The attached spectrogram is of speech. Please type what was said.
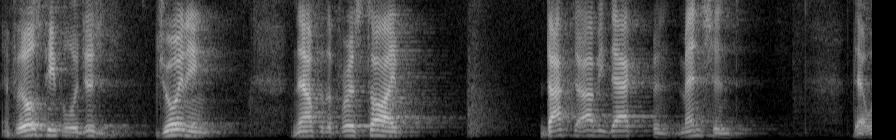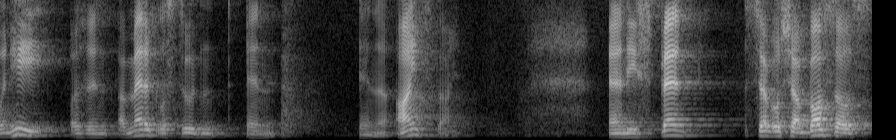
and for those people who are just joining now for the first time, Dr. Avi Dakman mentioned that when he was in, a medical student in, in uh, Einstein, and he spent several Shabbosos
